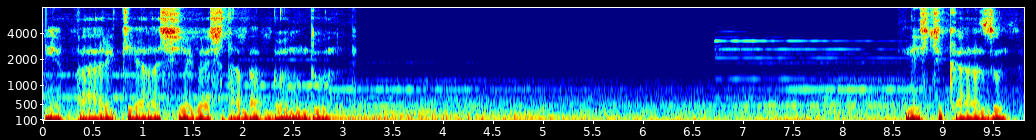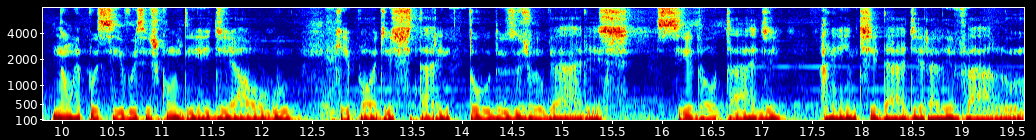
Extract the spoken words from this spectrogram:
Repare que ela chega a estar babando. Neste caso, não é possível se esconder de algo que pode estar em todos os lugares. Cedo ou tarde, a entidade irá levá-lo.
